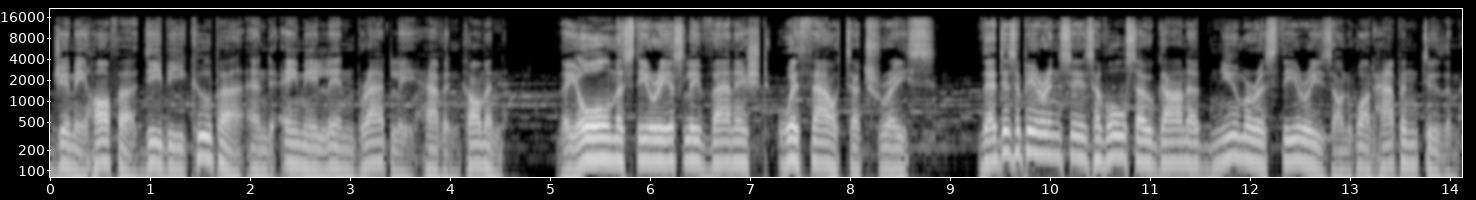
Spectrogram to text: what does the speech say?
Jimmy Hoffa, D.B. Cooper, and Amy Lynn Bradley have in common? They all mysteriously vanished without a trace. Their disappearances have also garnered numerous theories on what happened to them.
